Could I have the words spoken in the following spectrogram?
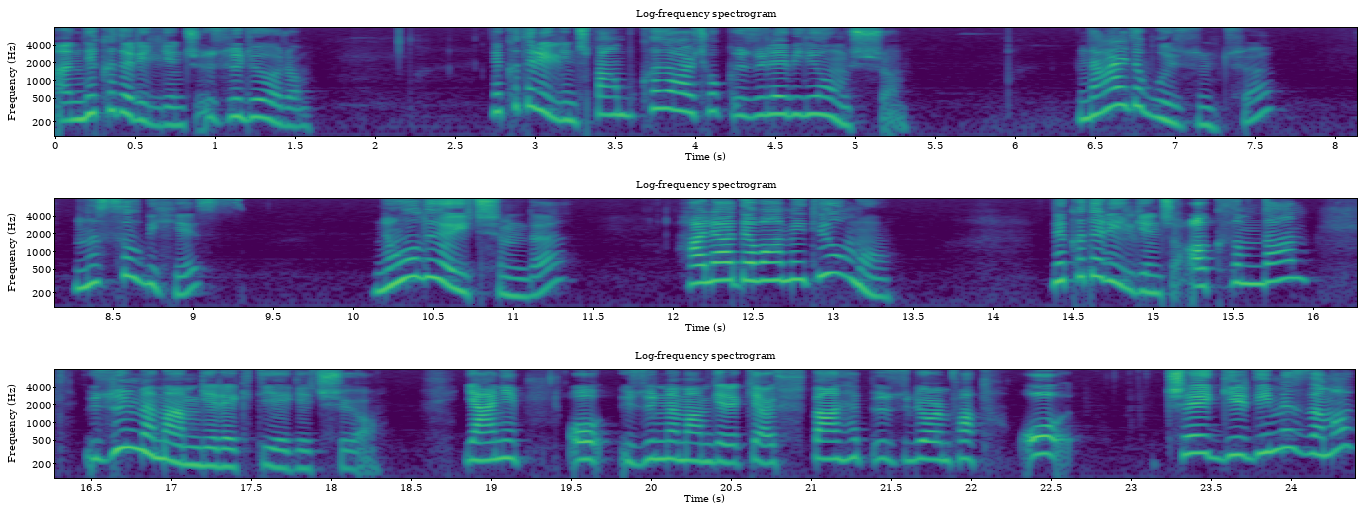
Yani ne kadar ilginç üzülüyorum. Ne kadar ilginç ben bu kadar çok üzülebiliyormuşum. Nerede bu üzüntü? Nasıl bir his? Ne oluyor içimde? Hala devam ediyor mu? Ne kadar ilginç aklımdan üzülmemem gerek diye geçiyor. Yani o üzülmemem gerek ya ben hep üzülüyorum falan. O şeye girdiğimiz zaman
